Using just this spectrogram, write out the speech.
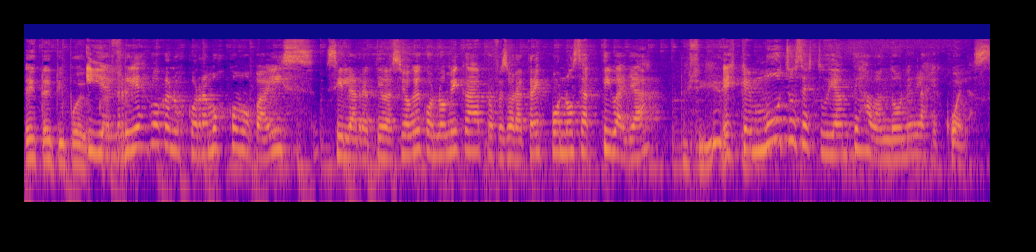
este tipo de... Y el riesgo que nos corremos como país, si la reactivación económica, profesora Crespo, no se activa ya, pues es que muchos estudiantes abandonen las escuelas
